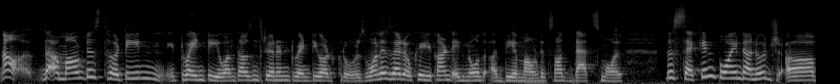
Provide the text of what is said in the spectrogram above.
Now, the amount is 1320, 1,320 odd crores. One is that, okay, you can't ignore the, the amount, it's not that small. The second point, Anuj, uh,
